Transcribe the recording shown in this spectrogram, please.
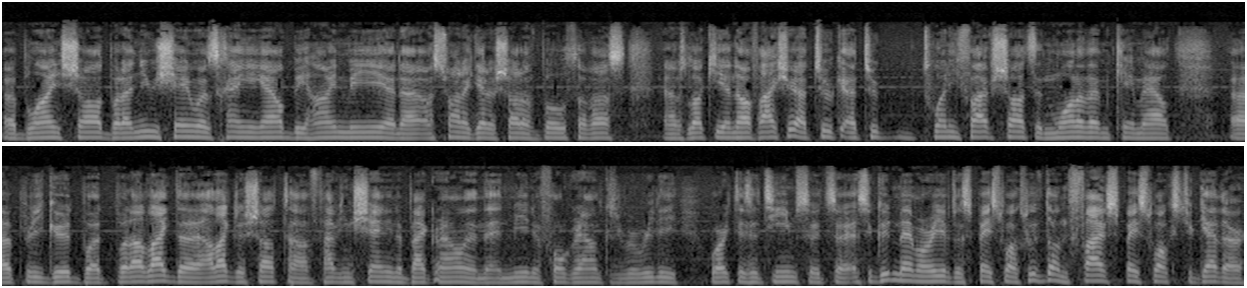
a blind shot. But I knew Shane was hanging out behind me, and I was trying to get a shot of both of us. And I was lucky enough. Actually, I took I took 25 shots, and one of them came out uh, pretty good. But but I like the I like the shot of having Shane in the background and, and me in the foreground because we really worked as a team. So it's a it's a good memory of the spacewalks. We've done five spacewalks together.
